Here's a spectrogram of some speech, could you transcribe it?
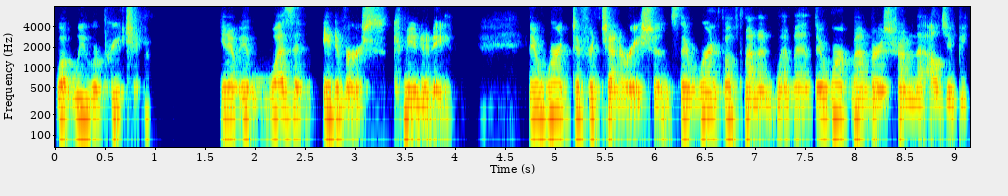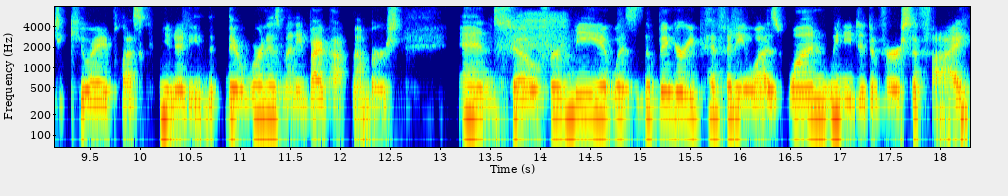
what we were preaching. You know, it wasn't a diverse community. There weren't different generations. There weren't both men and women. There weren't members from the lgbtqa plus community. There weren't as many bipoc members. And so for me it was the bigger epiphany was one we need to diversify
